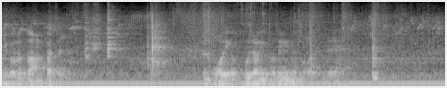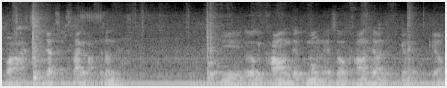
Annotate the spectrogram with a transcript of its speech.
이걸로 또 안 빠져요. 좀 어디가 고정이 더 돼 있는 것 같은데. 와 진짜 튼튼하게 만들었네. 이 여기 가운데 구멍 내서 가운데만 좀 구경해 볼게요.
